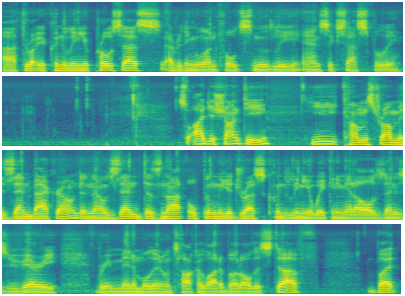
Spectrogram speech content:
uh, throughout your Kundalini process, everything will unfold smoothly and successfully. So Adyashanti he comes from a Zen background, and now Zen does not openly address Kundalini awakening at all. Zen is very, very minimal. They don't talk a lot about all this stuff. But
